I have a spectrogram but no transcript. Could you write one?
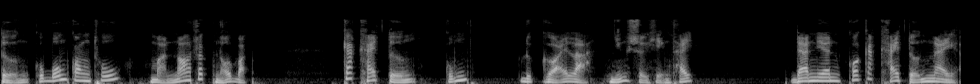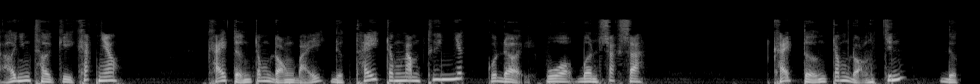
tượng của bốn con thú mà nó rất nổi bật. Các khải tượng cũng được gọi là những sự hiện thấy. Daniel có các khải tượng này ở những thời kỳ khác nhau. Khải tượng trong đoạn 7 được thấy trong năm thứ nhất của đời vua bên sắc xa. Khải tượng trong đoạn 9 được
